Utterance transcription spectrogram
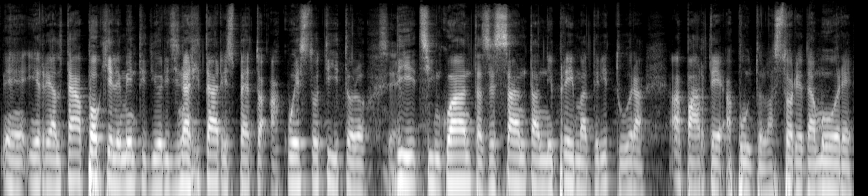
eh, in realtà pochi elementi di originalità rispetto a questo titolo Sì. di 50-60 anni prima addirittura, a parte appunto la storia d'amore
